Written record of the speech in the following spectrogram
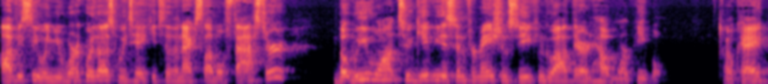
obviously, when you work with us, we take you to the next level faster. But we want to give you this information so you can go out there and help more people. Okay.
